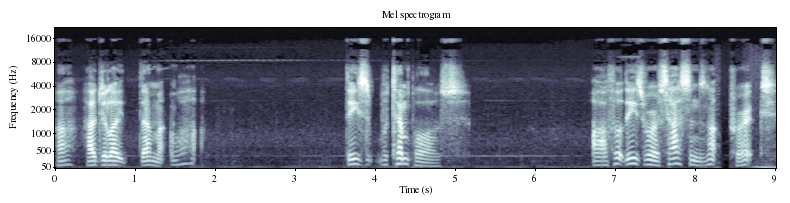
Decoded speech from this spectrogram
Huh? How'd you like them? What? These were Templars. Oh, I thought these were assassins, not pricks.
